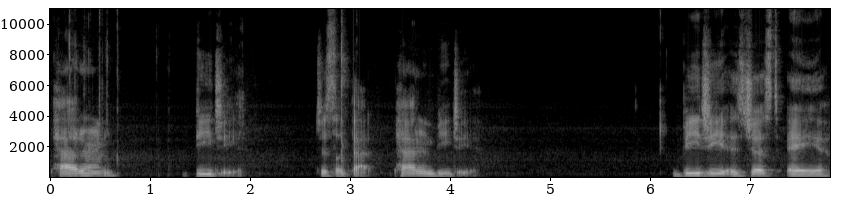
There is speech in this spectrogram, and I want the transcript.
pattern BG, just like that, pattern BG. BG is just a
